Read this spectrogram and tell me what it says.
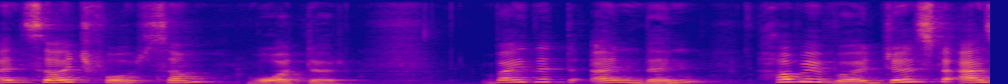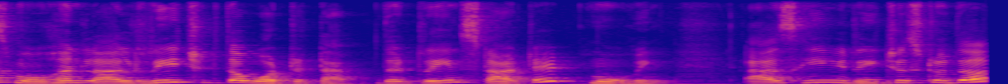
and search for some water. By that and then however just as mohanlal reached the water tap the train started moving as he reaches to the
